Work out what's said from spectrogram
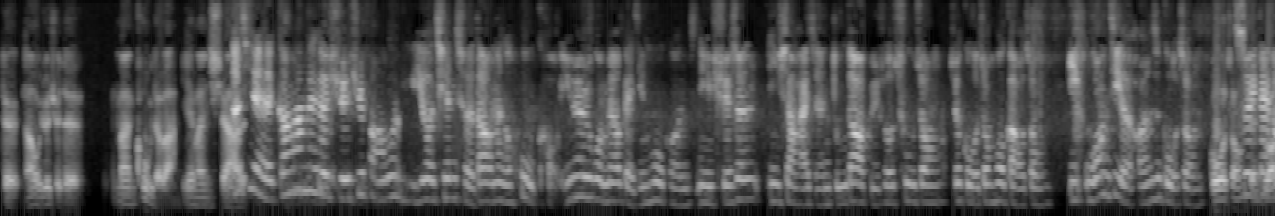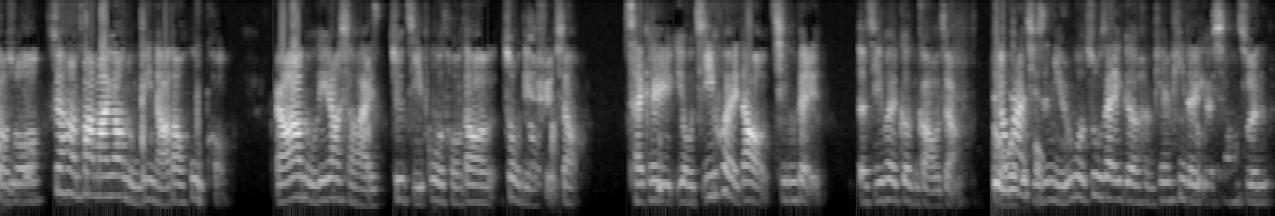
对，然后我就觉得蛮酷的吧，也蛮瞎的。而且刚刚那个学区房问题又牵扯到那个户口，因为如果没有北京户口，你你学生你小孩只能读到比如说初中、就国中或高中，一我忘记了，好像是国中。国中，所以代表说，所以他们爸妈要努力拿到户口，然后要努力让小孩就挤破头到重点学校，才可以有机会到清北的机会更高。这样，要不然其实你如果住在一个很偏僻的一个乡村，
